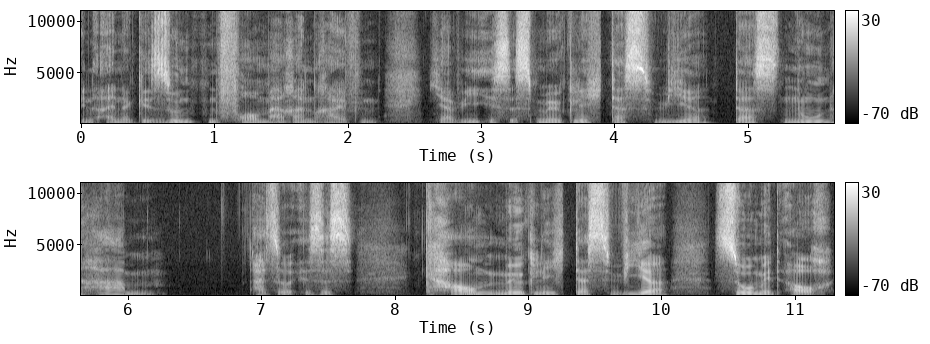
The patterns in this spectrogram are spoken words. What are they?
in einer gesunden Form heranreifen. Ja, wie ist es möglich, dass wir das nun haben? Also ist es kaum möglich, dass wir somit auch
